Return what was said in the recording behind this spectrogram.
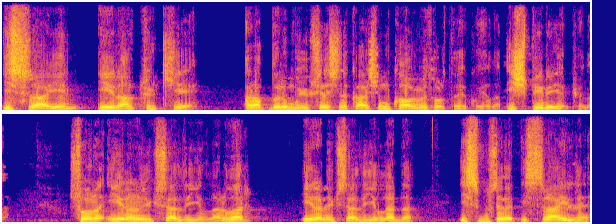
İsrail, İran, Türkiye. Arapların bu yükselişine karşı mukavemet ortaya koyuyorlar. İşbirliği yapıyorlar. Sonra İran'ın yükseldiği yıllar var. İran'ın yükseldiği yıllarda bu sefer İsrail'le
